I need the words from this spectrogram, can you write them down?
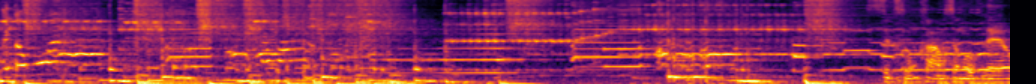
ไอ้ต้าอ้วนศึกสงครามสงบแล้ว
